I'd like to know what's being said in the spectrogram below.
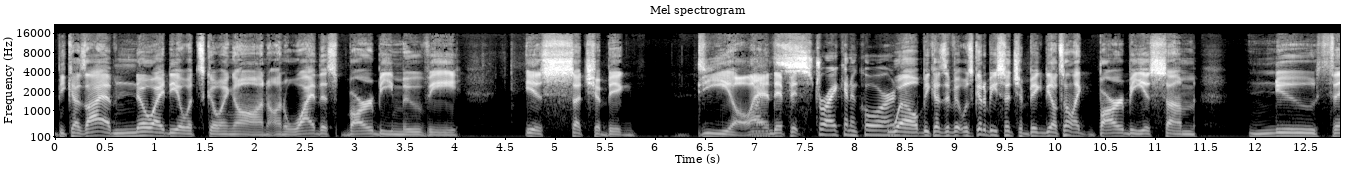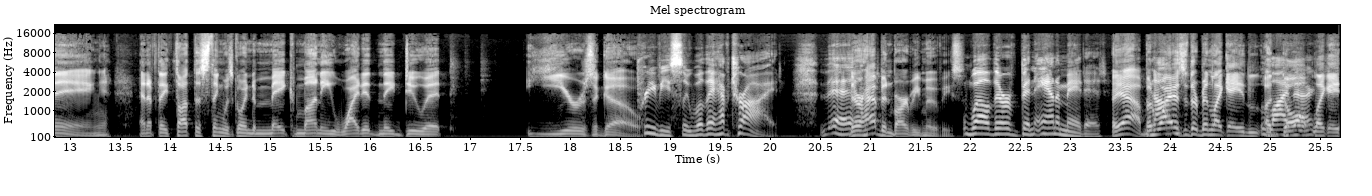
because I have no idea what's going on on why this Barbie movie is such a big deal. and if it's striking a chord. well, because if it was going to be such a big deal, it's not like Barbie is some new thing. And if they thought this thing was going to make money, why didn't they do it years ago? previously, well, they have tried. Uh, There have been Barbie movies. well, there have been animated. Yeah, but why hasn't there been like a adult act- like a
